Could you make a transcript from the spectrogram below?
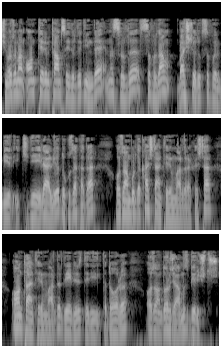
Şimdi o zaman 10 terim tam sayıdır dediğinde nasıldı? Sıfırdan başlıyorduk. 0, 1, 2 diye ilerliyor 9'a kadar. O zaman burada kaç tane terim vardır arkadaşlar? 10 tane terim vardır diyebiliriz. Dediği de doğru. O zaman doğru cevabımız 1, 3'tür.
